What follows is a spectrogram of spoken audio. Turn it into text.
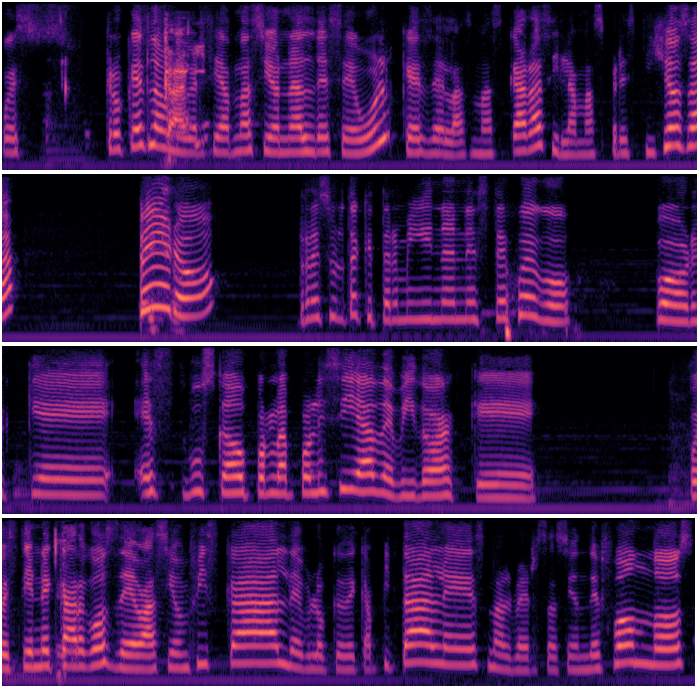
pues creo que es la Universidad Nacional de Seúl, que es de las más caras y la más prestigiosa, pero resulta que termina en este juego porque es buscado por la policía debido a que pues tiene cargos de evasión fiscal, de bloqueo de capitales, malversación de fondos,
